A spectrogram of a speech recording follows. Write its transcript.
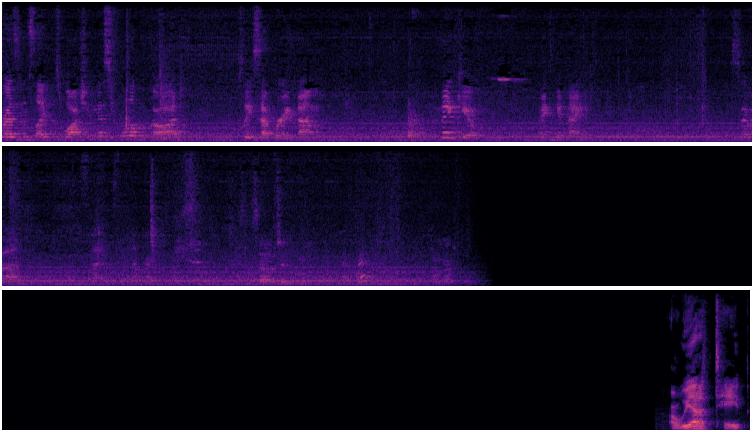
And if Residence Life is watching this, for the love of God, please separate them. Thank you, and good night. So, uh, that's the number. So, too. Are we out of tape?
